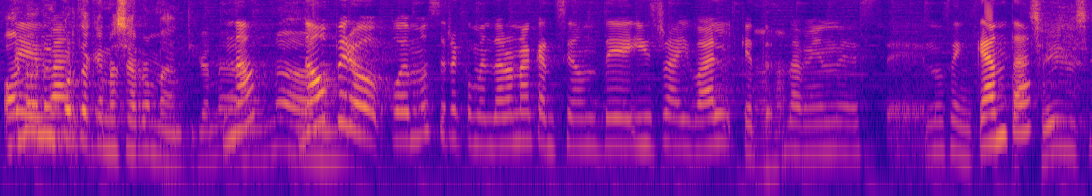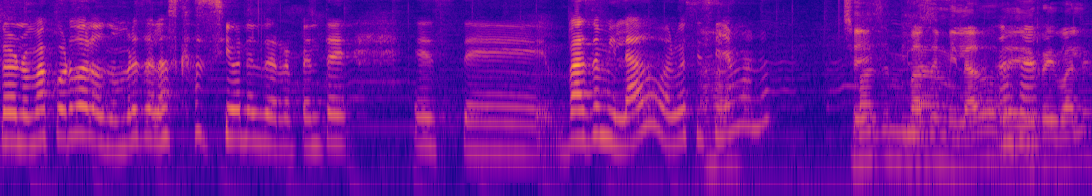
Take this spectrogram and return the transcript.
Oh, no, no importa que no sea romántica. No, no, no, pero podemos recomendar una canción de Israel que también este, nos encanta. Sí, sí. Pero no me acuerdo de los nombres de las canciones. De repente, este. Vas de mi lado o algo así se llama, ¿no? Sí, Vas de mi lado, de, mi lado, de Israel Vale.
